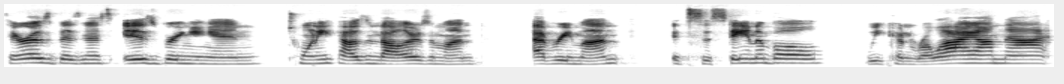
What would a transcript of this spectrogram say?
Sarah's business is bringing in $20,000 a month every month. It's sustainable. We can rely on that.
